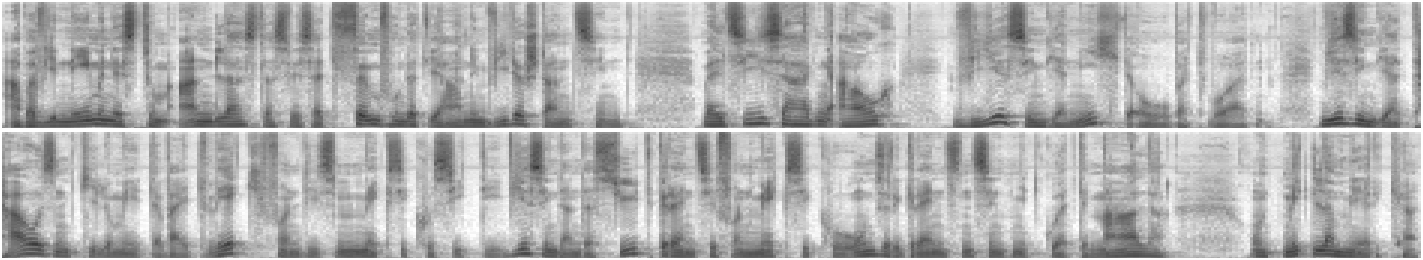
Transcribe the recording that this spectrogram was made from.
Aber wir nehmen es zum Anlass, dass wir seit 500 Jahren im Widerstand sind. Weil sie sagen auch, wir sind ja nicht erobert worden. Wir sind ja tausend Kilometer weit weg von diesem Mexico City. Wir sind an der Südgrenze von Mexiko. Unsere Grenzen sind mit Guatemala und Mittelamerika.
